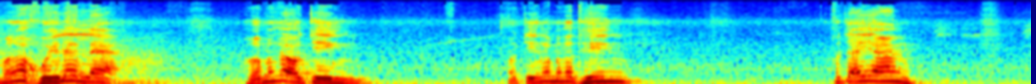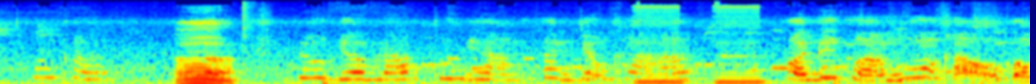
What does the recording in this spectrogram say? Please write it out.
มันก็คุยเล่นแหละ เผลอมันก็เอาจริง เอาจริงแล้วมันก็ทิ้ง เข้าใจยังเจ้าค่ะเออ ลูกยอมรับทุกอย่างท่านเจ้าค่ะเพราะ ด้วยความโง่เขลาของ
